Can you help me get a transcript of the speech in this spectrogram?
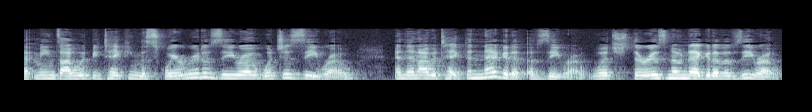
that means I would be taking the square root of 0, which is 0, and then I would take the negative of 0, which there is no negative of 0.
